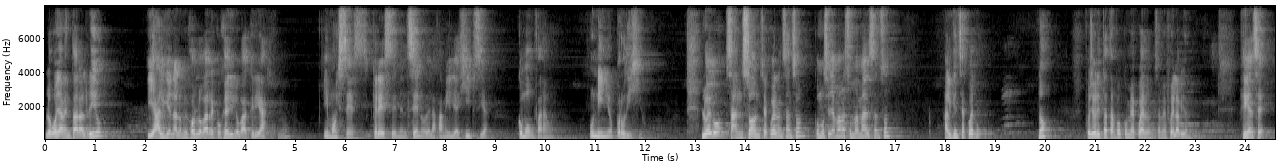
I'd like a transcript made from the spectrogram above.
lo voy a aventar al río y alguien a lo mejor lo va a recoger y lo va a criar. Y Moisés crece en el seno de la familia egipcia como un faraón, un niño prodigio. Luego Sansón, ¿se acuerdan Sansón? ¿Cómo se llamaba su mamá de Sansón? ¿Alguien se acuerda? ¿No? Pues yo ahorita tampoco me acuerdo, se me fue el avión. Fíjense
